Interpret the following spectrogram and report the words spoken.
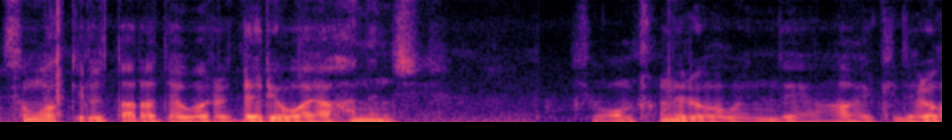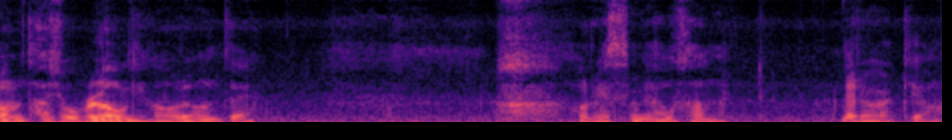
성곽길을 따라 내려- 내려와야 하는지 지금 엄청 내려가고 있는데 아 이렇게 내려가면 다시 올라오기가 어려운데 하, 모르겠습니다. 우선 내려갈게요.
